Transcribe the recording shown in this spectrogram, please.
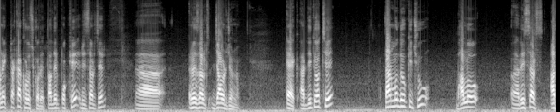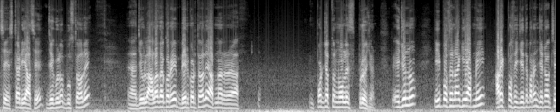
অনেক টাকা খরচ করে। তাদের পক্ষে রিসার্চের রেজাল্ট যাওয়ার জন্য। এক, আর দ্বিতীয় হচ্ছে, তার মধ্যেও কিছু ভালো রিসার্চ আছে স্টাডি আছে, যেগুলো বুঝতে হলে যেগুলো আলাদা করে বের করতে হলে আপনার পর্যাপ্ত নলেজ প্রয়োজন। তো এই জন্য এই পথে না গিয়ে আপনি আরেক পথে যেতে পারেন, যেটা হচ্ছে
